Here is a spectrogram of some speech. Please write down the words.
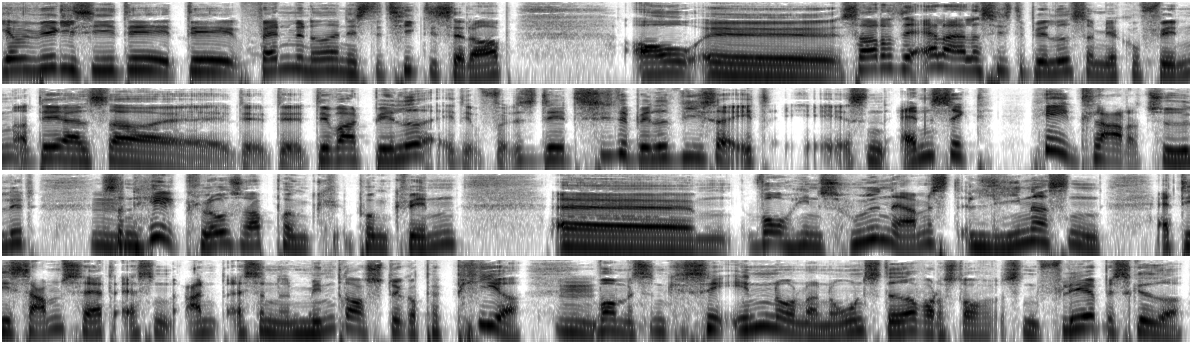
jeg vil virkelig sige, det, det er fandme noget af en æstetik, de sætter op. Og øh, så er der det aller, aller sidste billede, som jeg kunne finde, og det er altså, øh, det, det, det var et billede, det, det, sidste billede viser et øh, sådan ansigt, helt klart og tydeligt, mm. sådan helt close up på en, på en kvinde, øh, hvor hendes hud nærmest ligner sådan, at det er sammensat af sådan, af sådan mindre stykker papir, mm. hvor man sådan kan se indenunder nogle steder, hvor der står sådan flere beskeder,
